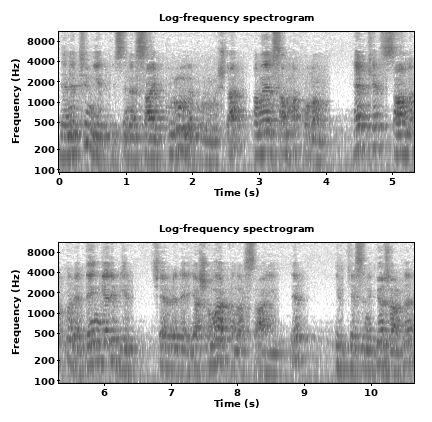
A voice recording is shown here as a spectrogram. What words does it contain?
denetim yetkisine sahip kurum ve kuruluşlar anayasal hak olan herkes sağlıklı ve dengeli bir çevrede yaşama hakkına sahiptir ilkesini göz ardı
